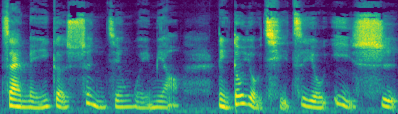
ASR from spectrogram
在每一个瞬间微妙，你都有其自由意识，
